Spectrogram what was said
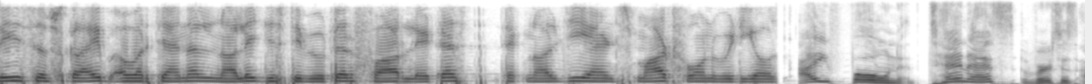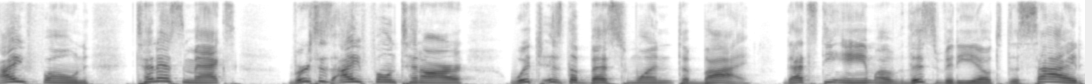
Please subscribe our channel Knowledge Distributor for latest technology and smartphone videos. iPhone 10s versus iPhone 10s Max versus iPhone 10R, which is the best one to buy? That's the aim of this video to decide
